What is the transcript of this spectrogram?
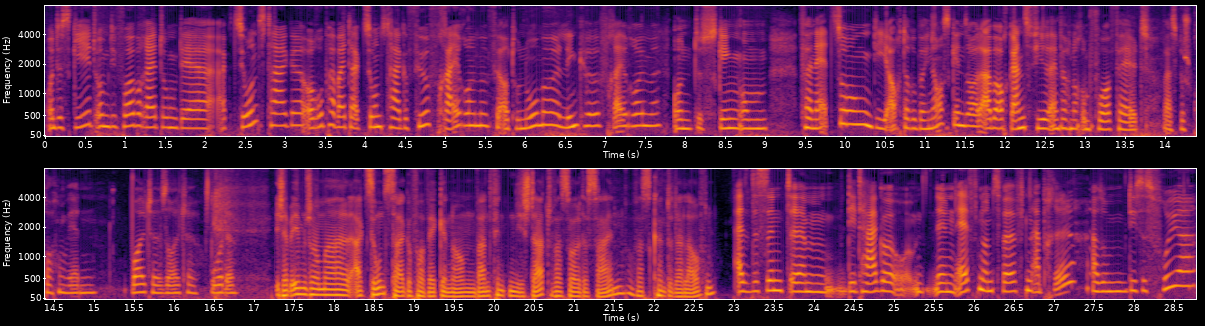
Und es geht um die Vorbereitung der Aktionstage, europaweite Aktionstage für Freiräume, für autonome, linke Freiräume. Und es ging um Vernetzung, die auch darüber hinausgehen soll, aber auch ganz viel einfach noch im Vorfeld, was besprochen werden wollte, sollte, wurde. Ich habe eben schon mal Aktionstage vorweggenommen. Wann finden die statt? Was soll das sein? Was könnte da laufen? Also das sind ähm, die Tage den 11. und 12. April, also dieses Frühjahr.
